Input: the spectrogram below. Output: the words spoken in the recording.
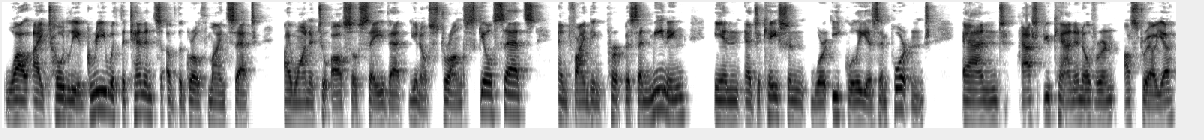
while I totally agree with the tenets of the growth mindset, I wanted to also say that, you know, strong skill sets and finding purpose and meaning in education were equally as important. And Ash Buchanan over in Australia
